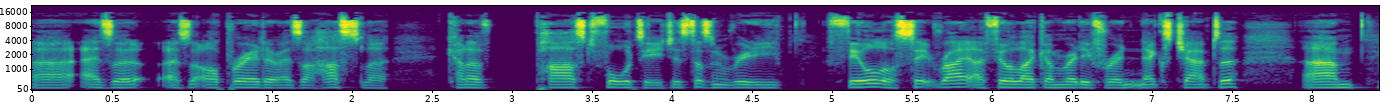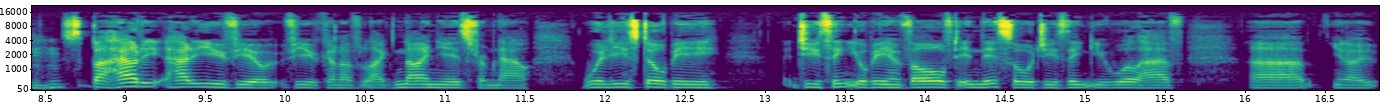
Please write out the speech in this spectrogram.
uh, as a as an operator, as a hustler, kind of past 40. It just doesn't really feel or sit right. I feel like I'm ready for a next chapter. Um, s- But how do you, how do you view view kind of like nine years from now? Will you still be? Do you think you'll be involved in this, or do you think you will have, uh, you know,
